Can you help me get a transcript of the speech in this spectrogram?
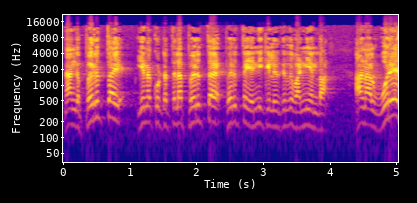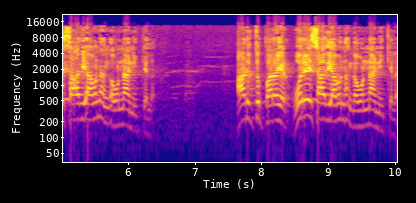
நாங்க பெருத்த இனக்கூட்டத்தில் பெருத்த பெருத்த எண்ணிக்கையில் இருக்கிறது வன்னியம் தான் ஆனால் ஒரே சாதியாவும் நாங்க ஒன்னா நிக்கல. அடுத்து பறையர் ஒரே சாதியாவும் நாங்க ஒன்னா நிக்கல.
